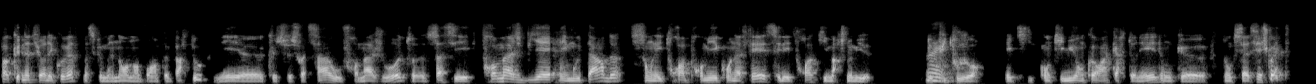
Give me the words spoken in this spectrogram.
pas que Nature Découverte parce que maintenant on en voit un peu partout, mais euh, que ce soit ça ou fromage ou autre, ça c'est fromage, bière et moutarde sont les trois premiers qu'on a fait, c'est les trois qui marchent le mieux. Depuis toujours et qui continuent encore à cartonner. Donc, euh, donc c'est assez chouette.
